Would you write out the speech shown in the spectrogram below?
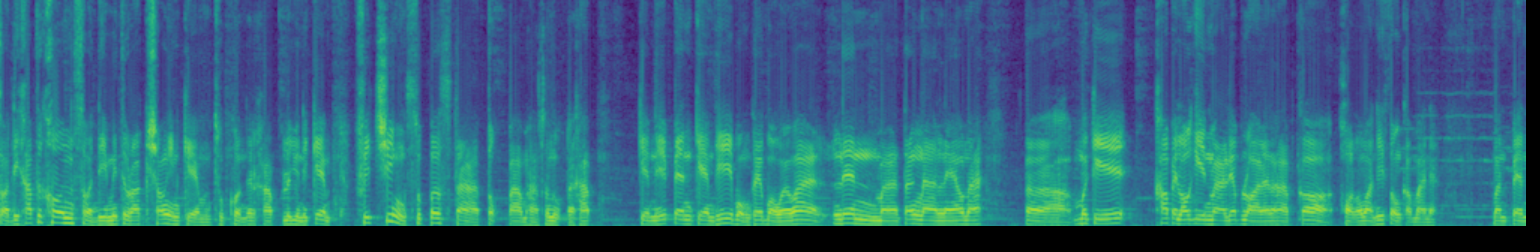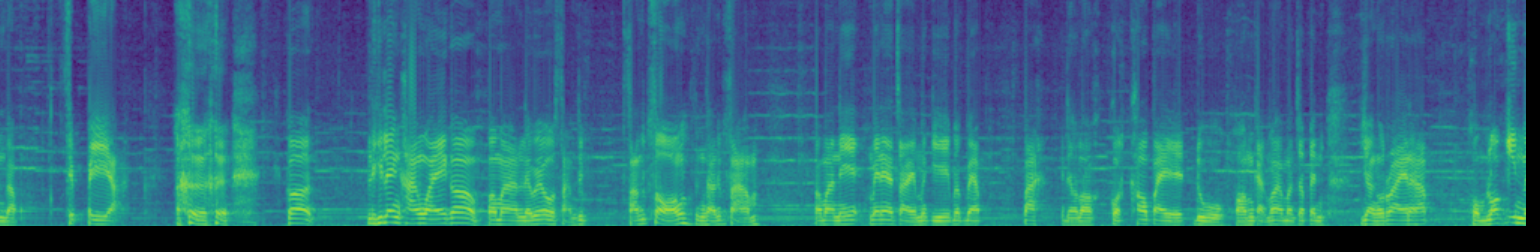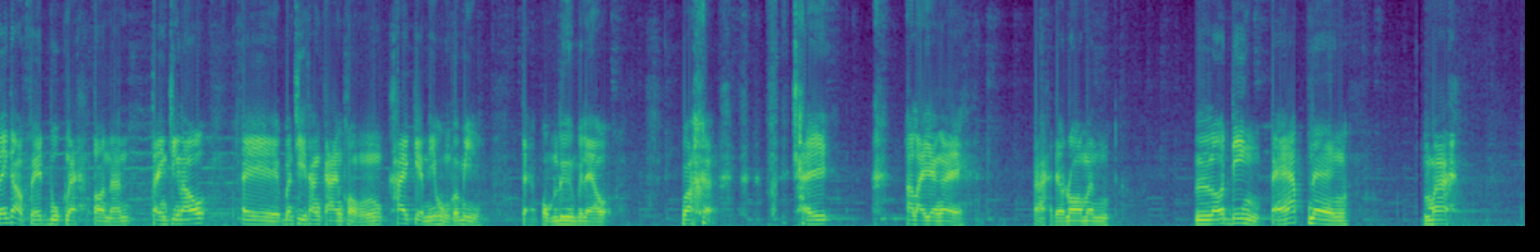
สวัสดีครับทุกคน สวัสดีมิตรรักช่องเอ็นเกมทุกคนนะครับ เราอยู่ในเกม Fishing Superstar ตกปลามหาสนุกนะครับ เกมนี้เป็นเกมที่ผมเคยบอกไว้ว่าเล่นมาตั้งนานแล้วนะ เอ่อ เมื่อกี้เข้าไปล็อกอินมาเรียบร้อยแล้วนะครับ ก็ของรางวัลที่ส่งกลับมาเนี่ย มันเป็นแบบ 10 ปีอะเออก็ที่เล่นค้างไว้ก็ประมาณเลเวล30 32 ถึง 33 ประมาณนี้ไม่แน่ใจเมื่อกี้แบบๆไปะเดี๋ยวเรากดเข้าไปดูพร้อมกันว่ามันจะเป็นอย่างไรนะครับ ผมล็อกอินไว้กับ Facebook นะตอนนั้น แต่จริงๆแล้วไอ้บัญชีทางการของค่ายเกมนี้ผมก็มี แต่ผมลืมไปแล้ว ว่าใช้อะไรยังไงอะเดี๋ยวรอมัน loading แป๊บหนึ่งมา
